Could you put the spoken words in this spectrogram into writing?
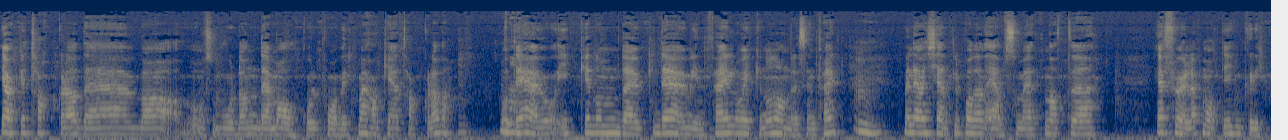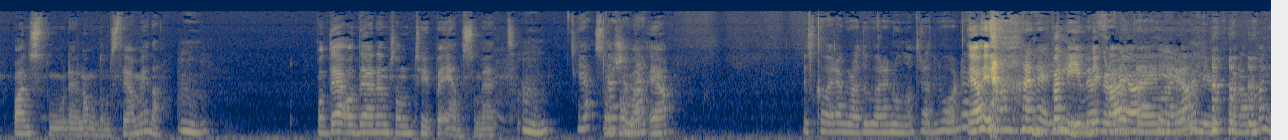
Jeg har ikke takla hvordan det med alkohol påvirker meg. har ikke jeg takla, da. Og det er noen, det er jo, det er jo min feil, og ikke noen andre sin feil. Mm. Men jeg har kjent litt på den ensomheten at uh, jeg føler jeg på en måte gikk glipp av en stor del av ungdomstida mi. da. Mm. Og det, og det er en sånn type ensomhet. Mm. Ja, det skjønner jeg. Ja. Du skal være glad du bare er noen og 30 år, du. Ja, ja. Veldig glad. Foran deg, hele livet foran meg.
